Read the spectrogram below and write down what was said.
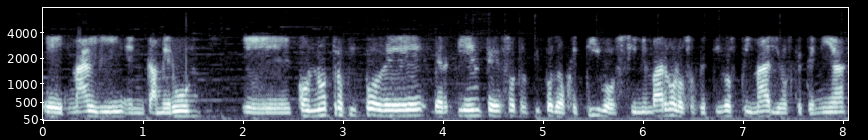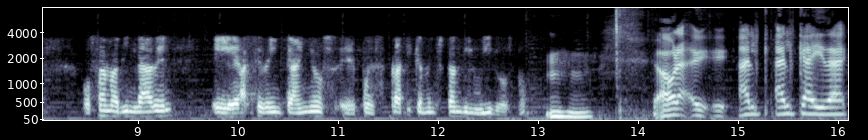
en Mali, en Camerún, eh, con otro tipo de vertientes, otro tipo de objetivos. Sin embargo, los objetivos primarios que tenía Osama Bin Laden eh, hace 20 años, pues prácticamente están diluidos. ¿no? Ahora, Al-Qaeda,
